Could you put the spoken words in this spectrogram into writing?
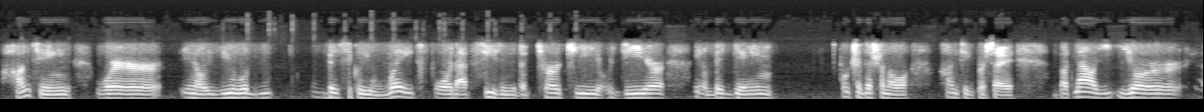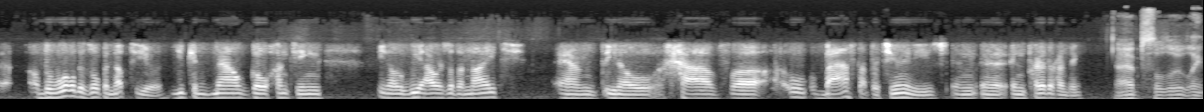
hunting where you know you would basically wait for that season, the turkey or deer, you know, big game or traditional hunting per se. But now your uh, the world is opened up to you. You can now go hunting, you know, wee hours of the night, and you know have uh, vast opportunities in uh, in predator hunting. Absolutely.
